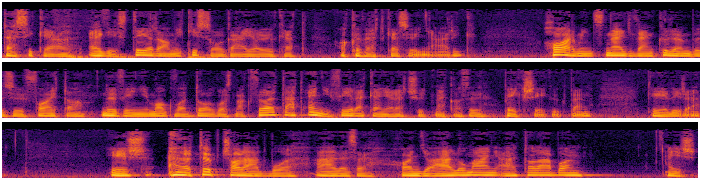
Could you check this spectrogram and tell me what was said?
teszik el egész térre, ami kiszolgálja őket a következő nyárig. 30-40 különböző fajta növényi magvat dolgoznak föl, tehát ennyiféle kenyeret sütnek az ő pékségükben télire. És több családból áll ez a hangya állomány általában, és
